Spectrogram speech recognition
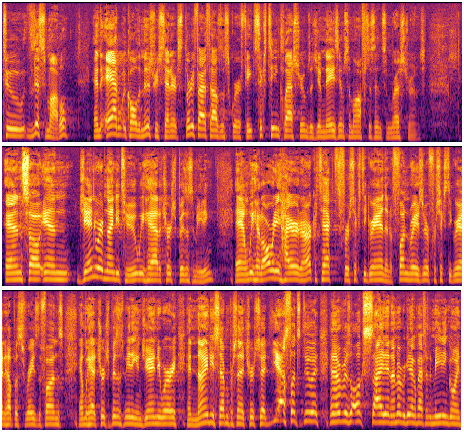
to this model and add what we call the ministry center. It's 35,000 square feet, 16 classrooms, a gymnasium, some offices, and some restrooms. And so in January of 92, we had a church business meeting, and we had already hired an architect for 60 grand and a fundraiser for 60 grand to help us raise the funds. And we had a church business meeting in January, and 97% of church said, Yes, let's do it. And everybody was all excited. And I remember getting up after the meeting going,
